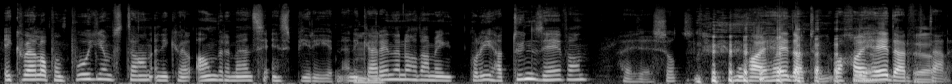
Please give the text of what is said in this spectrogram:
Ik wil op een podium staan en ik wil andere mensen inspireren. En ik mm -hmm. herinner nog dat mijn collega toen zei van... Hij zei, zot, hoe ga hij dat doen? Wat ga ja, hij daar vertellen?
